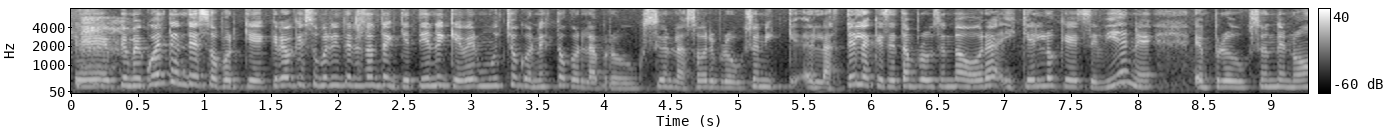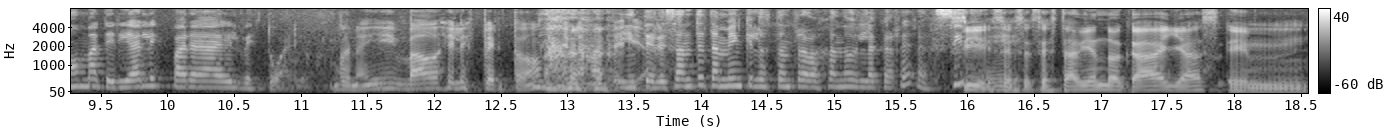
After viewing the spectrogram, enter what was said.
Eh, que me cuenten de eso, porque creo que es súper interesante que tiene que ver mucho con esto, con la producción, la sobreproducción y que- las telas que se están produciendo ahora y qué es lo que se viene en producción de nuevos materiales para el vestuario. Bueno, ahí Vado es el experto en la materia. Interesante también que lo están trabajando en la carrera. Sí, Se, se- se está viendo acá ya. em,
